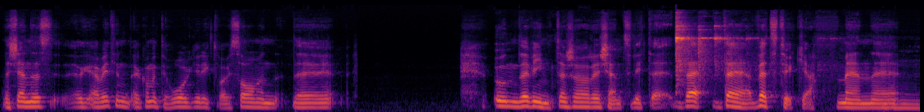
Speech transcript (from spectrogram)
Det kändes, jag vet inte, jag kommer inte ihåg riktigt vad vi sa, men det, under vintern så har det känts lite dä, dävet tycker jag. Men eh, Mm.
